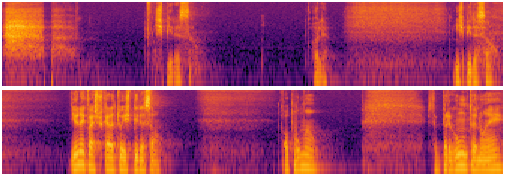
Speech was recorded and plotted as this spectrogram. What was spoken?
Ah. Inspiração. Olha. Inspiração. E onde é que vais buscar a tua inspiração? Ao pulmão. Esta pergunta, não é?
